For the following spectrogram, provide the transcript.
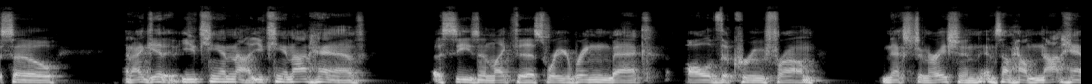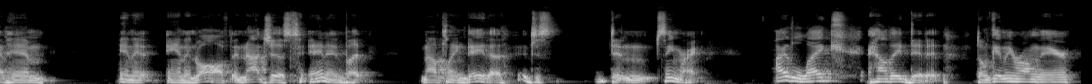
So, and I get it. You cannot, you cannot have a season like this where you're bringing back all of the crew from Next Generation and somehow not have him in it and involved and not just in it, but not playing data. It just didn't seem right. I like how they did it. Don't get me wrong there.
